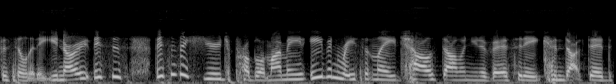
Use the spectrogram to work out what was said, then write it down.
facility? You know, this is this is a huge problem. I mean, even recently, Charles Darwin University conducted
